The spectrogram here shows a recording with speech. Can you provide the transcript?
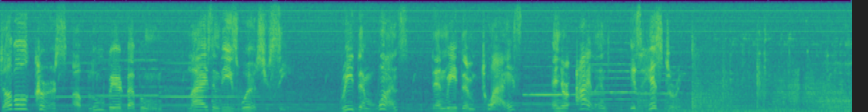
double curse of Bluebeard Baboon lies in these words you see. Read them once, then read them twice, and your island is history. Oh,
